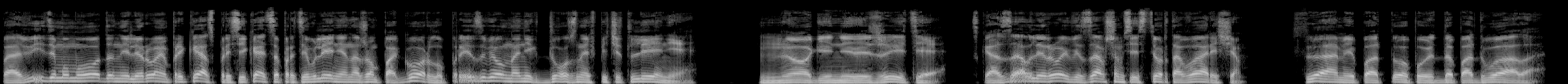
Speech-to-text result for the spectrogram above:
По-видимому, отданный Лероем приказ пресекать сопротивление ножом по горлу произвел на них должное впечатление. «Ноги не вяжите», — сказал Лерой вязавшим сестер товарищам. «Сами потопают до подвала.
